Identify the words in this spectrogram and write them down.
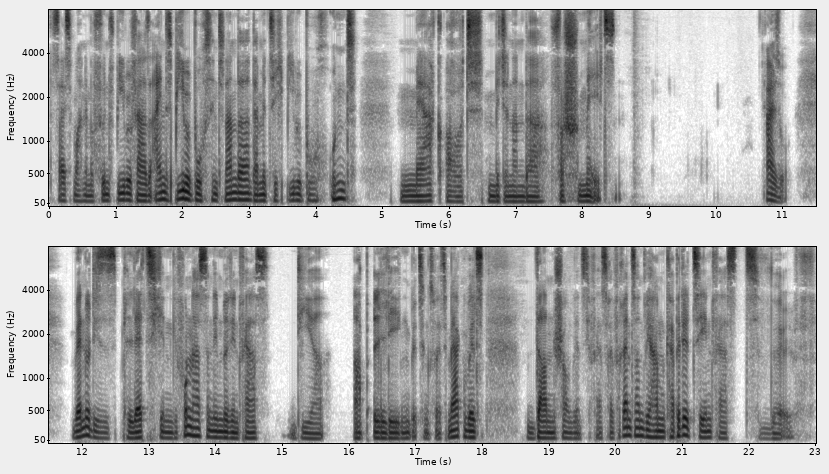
Das heißt, wir machen immer fünf Bibelverse eines Bibelbuchs hintereinander, damit sich Bibelbuch und Merkort miteinander verschmelzen. Also, wenn du dieses Plätzchen gefunden hast, in dem du den Vers dir ablegen bzw. merken willst, dann schauen wir uns die Versreferenz an. Wir haben Kapitel 10, Vers 12.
